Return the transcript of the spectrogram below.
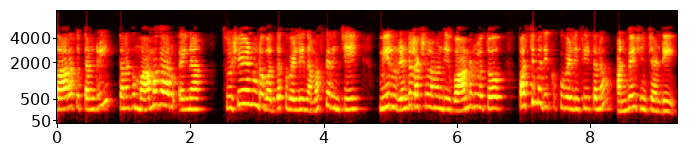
తారకు తండ్రి తనకు మామగారు అయిన సుషేణుడు వద్దకు వెళ్ళి నమస్కరించి మీరు రెండు లక్షల మంది వానరులతో పశ్చిమ దిక్కుకు వెళ్ళి సీతను అన్వేషించండి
